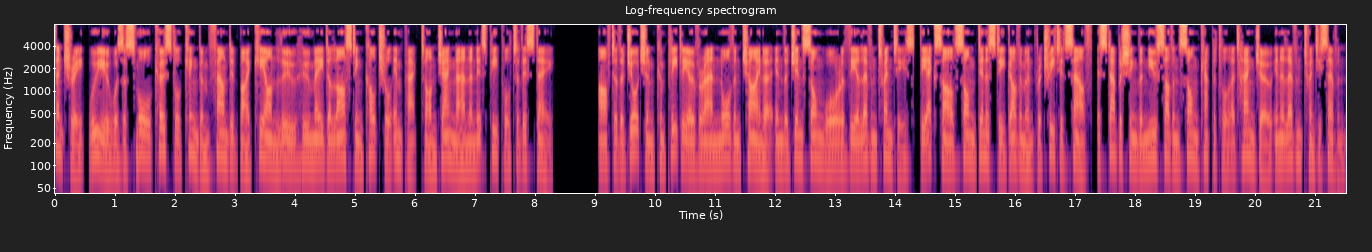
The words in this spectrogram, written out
century, Wuyue was a small coastal kingdom founded by Qian Liu who made a lasting cultural impact on Jiangnan and its people to this day. After the Jurchen completely overran northern China in the Jin-Song War of the 1120s, the exiled Song dynasty government retreated south, establishing the new southern Song capital at Hangzhou in 1127.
